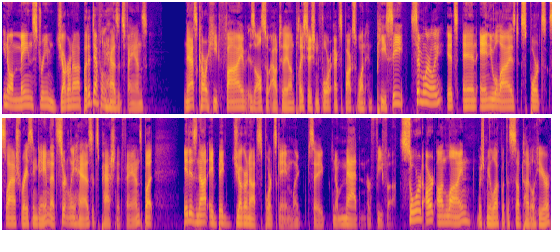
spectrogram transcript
you know, a mainstream juggernaut, but it definitely has its fans. NASCAR Heat 5 is also out today on PlayStation 4, Xbox One, and PC. Similarly, it's an annualized sports slash racing game that certainly has its passionate fans, but it is not a big juggernaut sports game like, say, you know, Madden or FIFA. Sword Art Online, wish me luck with the subtitle here.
